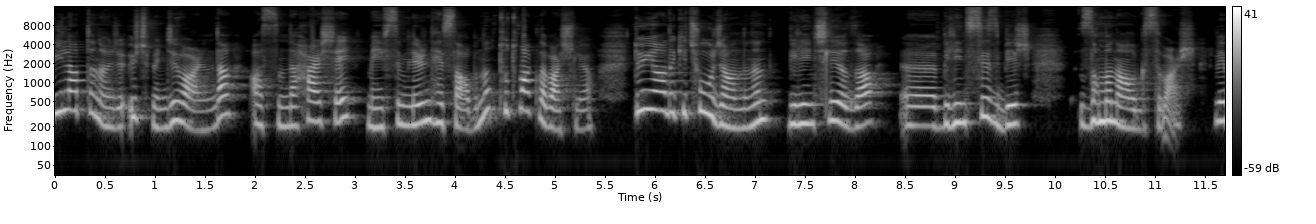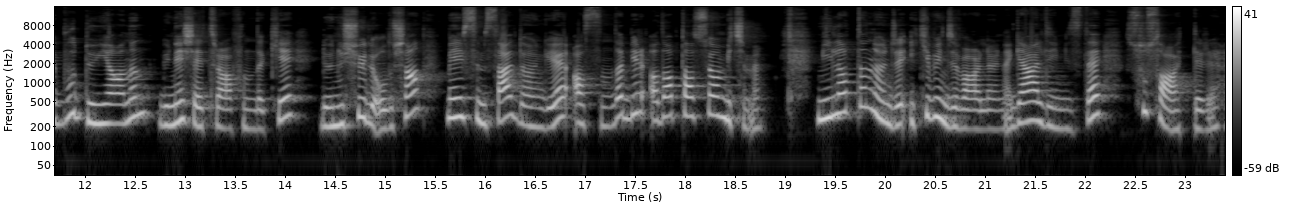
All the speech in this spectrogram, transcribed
Milattan önce 3000 civarında aslında her şey mevsimlerin hesabını tutmakla başlıyor. Dünyadaki çoğu canlının bilinçli ya da e, bilinçsiz bir zaman algısı var ve bu dünyanın güneş etrafındaki dönüşüyle oluşan mevsimsel döngüye aslında bir adaptasyon biçimi. Milattan önce 2000 civarlarına geldiğimizde su saatleri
